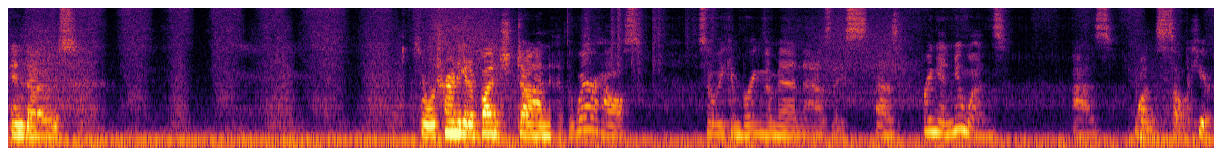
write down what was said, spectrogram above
in those. So we're trying to get a bunch done at the warehouse so we can bring them in as they as bring in new ones as ones sell here.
